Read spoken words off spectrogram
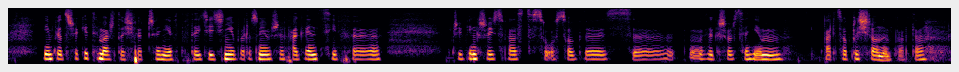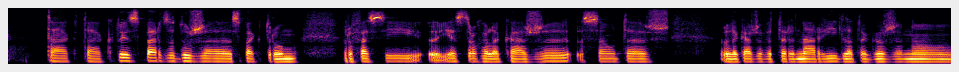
Nie wiem, Piotrze, jakie ty masz doświadczenie w tej dziedzinie, bo rozumiem, że w agencji, w, czyli większość z was to są osoby z wykształceniem bardzo określonym, prawda? Tak, tak. Tu jest bardzo duże spektrum profesji. Jest trochę lekarzy, są też lekarze weterynarii, dlatego że no,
